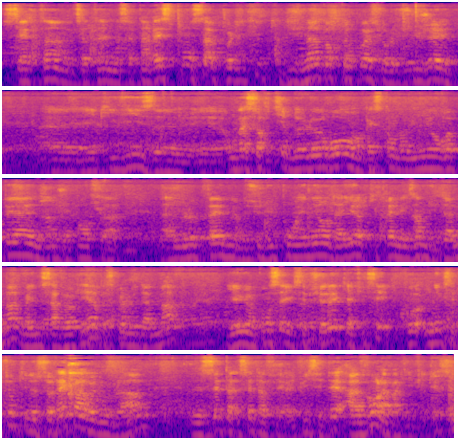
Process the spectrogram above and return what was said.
certains, certains responsables politiques qui disent n'importe quoi sur le sujet, euh, et qui disent euh, on va sortir de l'euro en restant dans l'Union européenne, hein, je pense à Mme Le Pen, M. Dupont-Aignan d'ailleurs, qui prennent l'exemple du Danemark, ben, ils ne savent rien parce que le Danemark, il y a eu un conseil exceptionnel qui a fixé pour une exception qui ne serait pas renouvelable cette, cette affaire. Et puis c'était avant la ratification.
